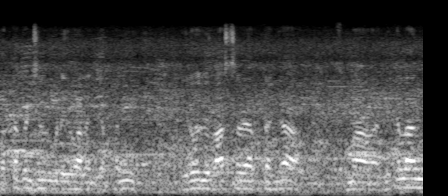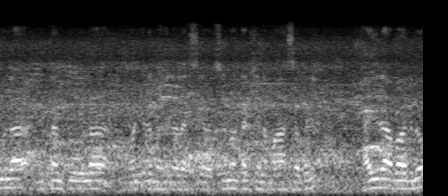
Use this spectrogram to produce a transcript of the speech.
కొత్త పెన్షన్లు కూడా ఇవ్వాలని చెప్పని ఈరోజు రాష్ట్ర వ్యాప్తంగా మా వికలాంగుల వితంతువుల ఒంటరి మహిళల సేవ సింహదక్షిణ మహాసభని హైదరాబాద్లో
